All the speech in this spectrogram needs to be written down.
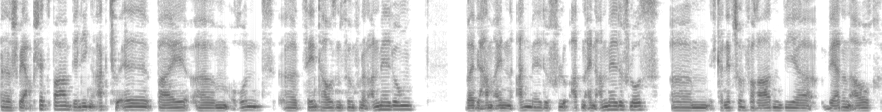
äh, schwer abschätzbar. Wir liegen aktuell bei ähm, rund äh, 10.500 Anmeldungen, weil wir haben einen hatten einen Anmeldeschluss. Ähm, ich kann jetzt schon verraten, wir werden auch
